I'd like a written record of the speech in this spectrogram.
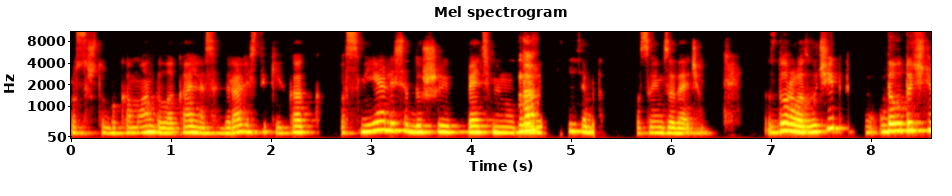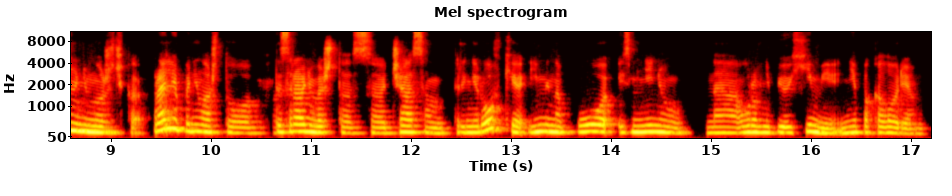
просто чтобы команды локально собирались, такие как посмеялись от души пять минут, да. по своим задачам. Здорово звучит. Да уточню немножечко. Правильно я поняла, что ты сравниваешь это с часом тренировки именно по изменению на уровне биохимии, не по калориям?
